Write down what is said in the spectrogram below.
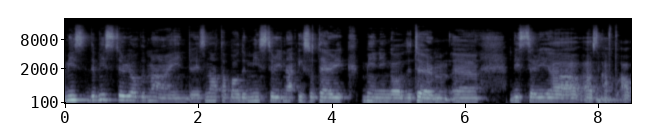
mis- the mystery of the mind is not about the mystery in a esoteric meaning of the term. Uh, mystery uh, as, uh, uh,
